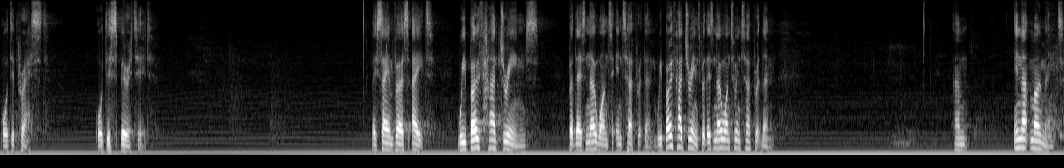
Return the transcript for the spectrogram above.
or depressed, or dispirited. They say in verse 8, we both had dreams, but there's no one to interpret them. We both had dreams, but there's no one to interpret them. Um, in that moment,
